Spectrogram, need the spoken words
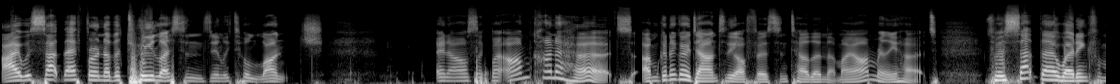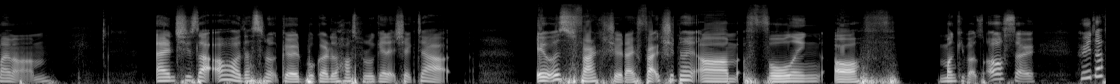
I was sat there for another two lessons, nearly till lunch and I was like, my arm kind of hurts. I'm gonna go down to the office and tell them that my arm really hurts. So I sat there waiting for my mom, and she's like, "Oh, that's not good. We'll go to the hospital, get it checked out." It was fractured. I fractured my arm falling off monkey bars. Also, who the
